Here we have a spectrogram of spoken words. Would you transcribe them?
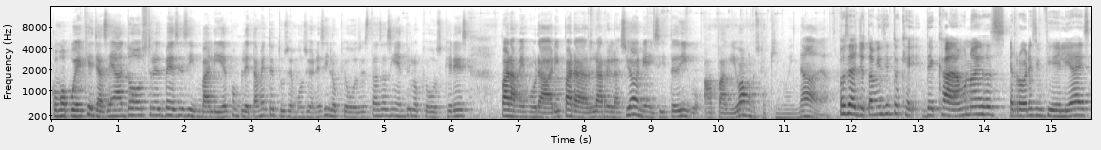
Como puede que ya sea dos, tres veces e invalide completamente tus emociones y lo que vos estás haciendo y lo que vos querés para mejorar y para la relación. Y ahí sí te digo, apague y vámonos, que aquí no hay nada. O sea, yo también siento que de cada uno de esos errores, infidelidades,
